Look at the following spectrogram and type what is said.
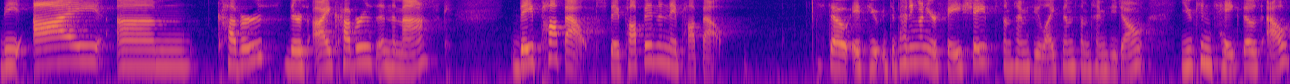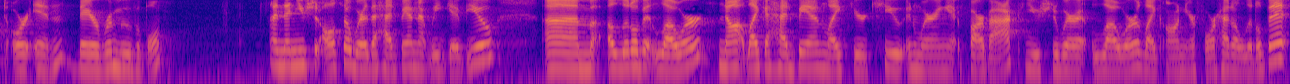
the eye um, covers. There's eye covers in the mask. They pop out. They pop in and they pop out. So if you depending on your face shape, sometimes you like them, sometimes you don't. You can take those out or in. They're removable. And then you should also wear the headband that we give you um, a little bit lower, not like a headband like you're cute and wearing it far back. You should wear it lower, like on your forehead a little bit.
